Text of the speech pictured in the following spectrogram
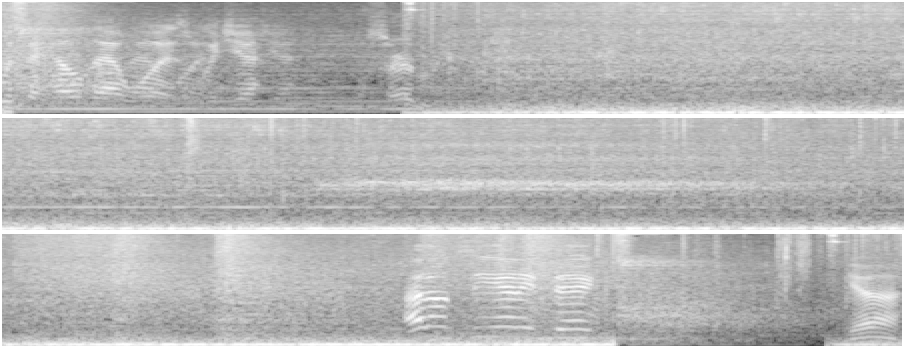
Go what the hell that was, would you? Certainly. I don't see anything. Gosh.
